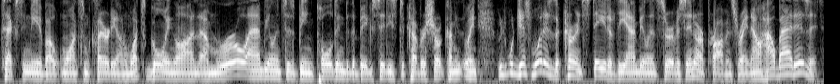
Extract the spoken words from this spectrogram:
texting me about want some clarity on what's going on. Um, rural ambulances being pulled into the big cities to cover shortcomings. I mean, just what is the current state of the ambulance service in our province right now? How bad is it?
